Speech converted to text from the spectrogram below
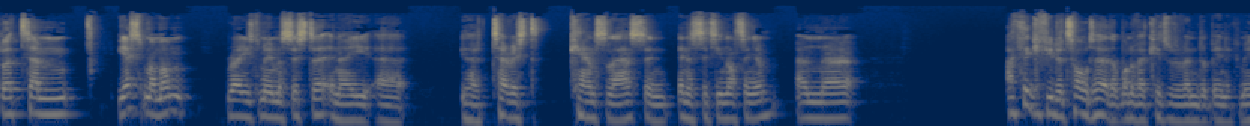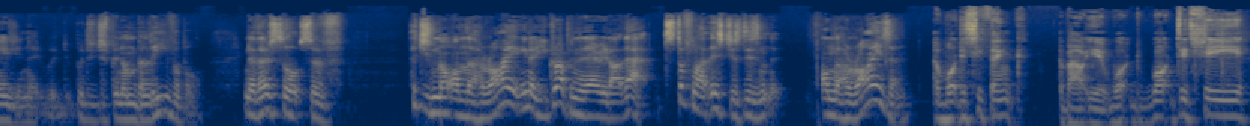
But um, yes, my mum raised me and my sister in a uh, you know terraced council house in inner city Nottingham, and uh, I think if you'd have told her that one of her kids would have ended up being a comedian, it would, would have just been unbelievable. You know, those sorts of they're just not on the horizon. You know, you grow up in an area like that. Stuff like this just isn't on the horizon. And what did she think about you? What what did she?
